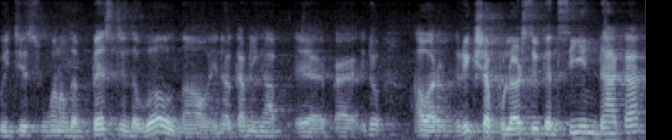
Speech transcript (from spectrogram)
which is one of the best in the world now, you know, coming up, uh, uh, you know, our rickshaw pullers you can see in Dhaka,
